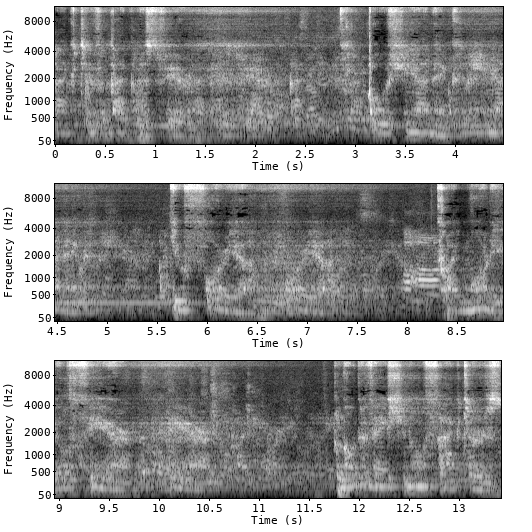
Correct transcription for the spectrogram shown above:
Active atmosphere. Oceanic. Euphoria. Primordial fear. Fear. Motivational factors.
